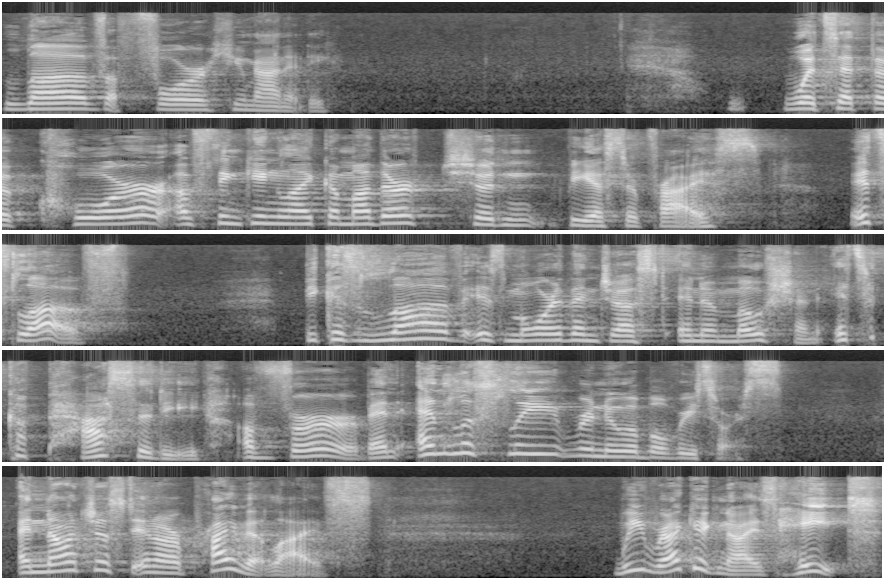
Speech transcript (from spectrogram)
love for humanity. What's at the core of thinking like a mother shouldn't be a surprise it's love. Because love is more than just an emotion, it's a capacity, a verb, an endlessly renewable resource. And not just in our private lives. We recognize hate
